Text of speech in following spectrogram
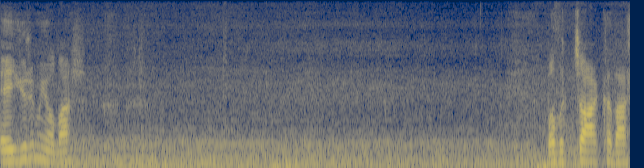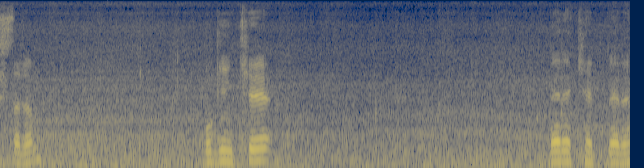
E yürümüyorlar. balıkçı arkadaşlarım bugünkü bereketleri.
